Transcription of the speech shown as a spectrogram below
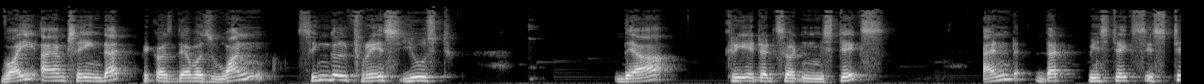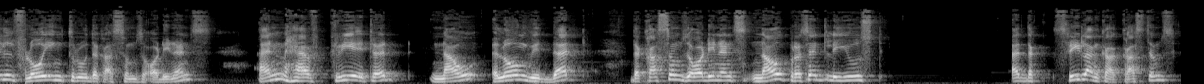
why i am saying that? Because there was one single phrase used there created certain mistakes and that mistakes is still flowing through the customs ordinance and have created now along with that the customs ordinance now presently used at the Sri Lanka customs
